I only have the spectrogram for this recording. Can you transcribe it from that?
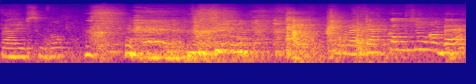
Ça arrive souvent. Pour l'affaire Campion-Humbert.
